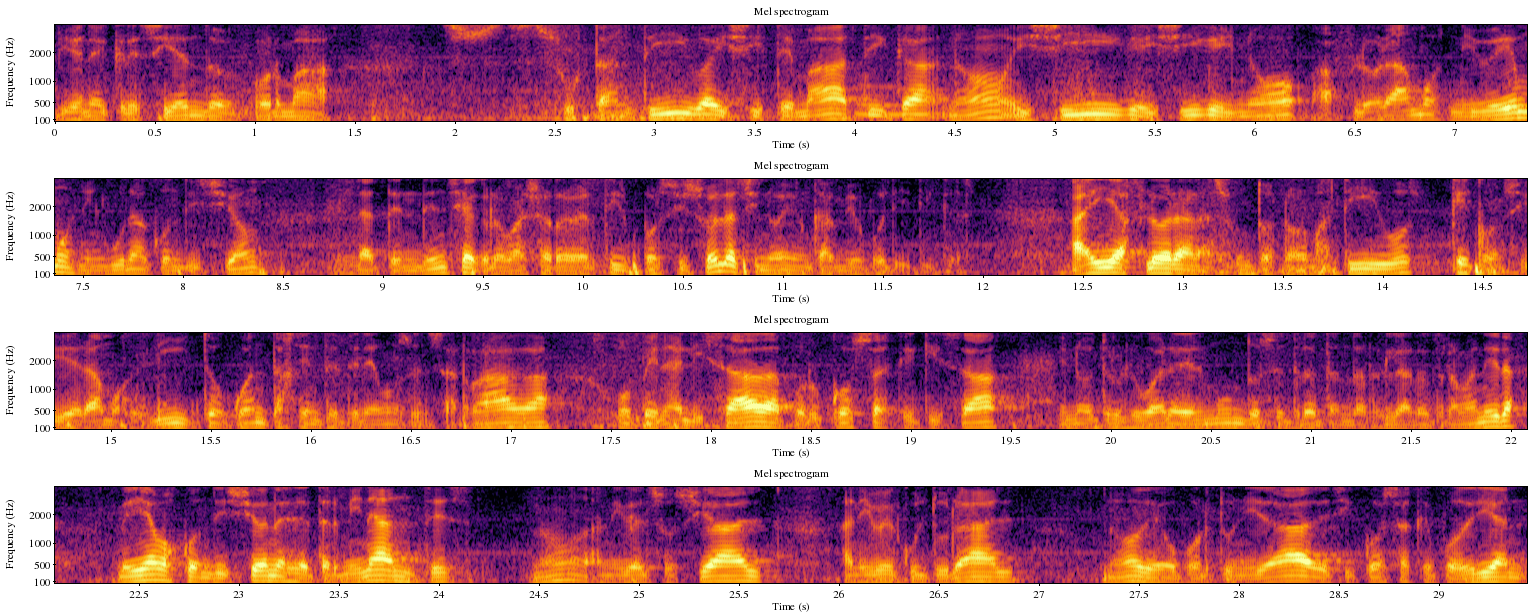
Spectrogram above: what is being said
viene creciendo en forma sustantiva y sistemática, ¿no? y sigue y sigue y no afloramos ni vemos ninguna condición en la tendencia que lo vaya a revertir por sí sola si no hay un cambio político. Ahí afloran asuntos normativos, qué consideramos delito, cuánta gente tenemos encerrada o penalizada por cosas que quizá en otros lugares del mundo se tratan de arreglar de otra manera. Veíamos condiciones determinantes ¿no? a nivel social, a nivel cultural, de oportunidades y cosas que podrían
